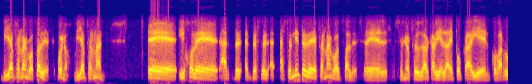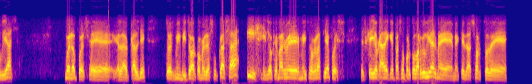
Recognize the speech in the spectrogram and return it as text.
Millán Fernán González. Bueno, Millán Fernán eh, hijo de, ascendiente de Fernán González, el señor feudal que había en la época y en Covarrubias. Bueno, pues eh, el alcalde, entonces me invitó a comer a su casa y, lo que más me, hizo gracia, pues es que yo cada vez que paso por Covarrubias me, me quedo absorto de,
